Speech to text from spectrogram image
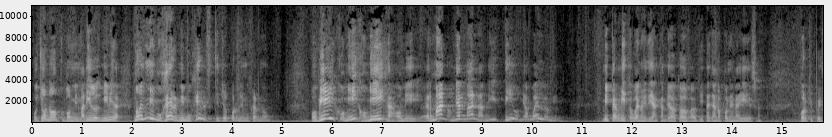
O yo no, como mi marido es mi vida. No, es mi mujer, mi mujer, es que yo por mi mujer no. O mi hijo, mi hijo, mi hija, o mi hermano, mi hermana, mi tío, mi abuelo, mi, mi perrito. Bueno, hoy día han cambiado todo. Ahorita ya no ponen ahí eso. Porque pues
